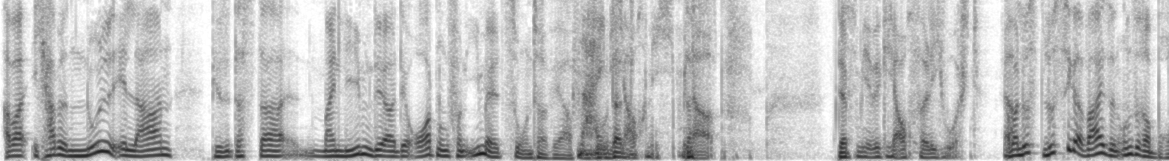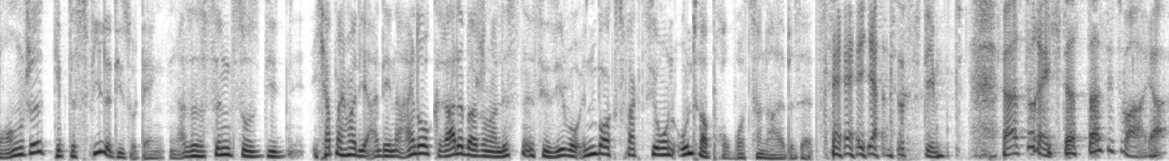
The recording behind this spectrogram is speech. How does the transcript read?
Aber ich habe null Elan, diese, das da mein Leben der, der Ordnung von E-Mails zu unterwerfen. Nein, so, ich da- auch nicht. Ich das- da, das ist mir wirklich auch völlig wurscht. Ja. Aber lust, lustigerweise in unserer Branche gibt es viele, die so denken. Also das sind so die, ich habe manchmal die, den Eindruck, gerade bei Journalisten ist die Zero-Inbox-Fraktion unterproportional besetzt. ja, das stimmt. Da hast du recht, das, das ist wahr, ja.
